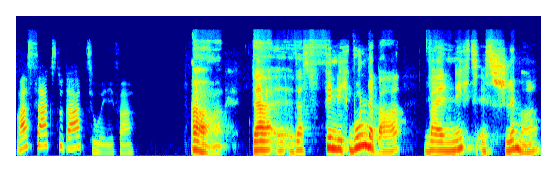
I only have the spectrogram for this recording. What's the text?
Was sagst du dazu, Eva? Ah, da, äh, das finde ich wunderbar, weil nichts ist schlimmer,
